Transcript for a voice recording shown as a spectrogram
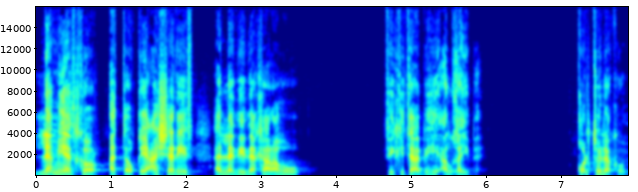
لم يذكر التوقيع الشريف الذي ذكره في كتابه الغيبة قلت لكم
